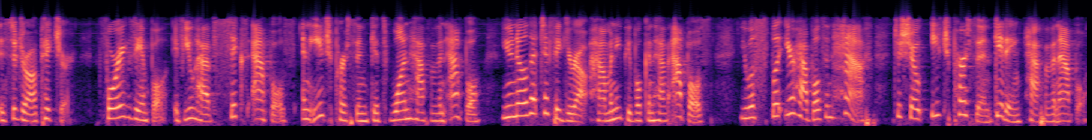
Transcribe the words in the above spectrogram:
is to draw a picture. For example, if you have six apples and each person gets one half of an apple, you know that to figure out how many people can have apples, you will split your apples in half to show each person getting half of an apple.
